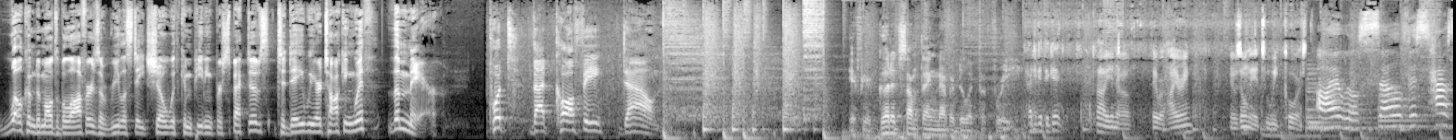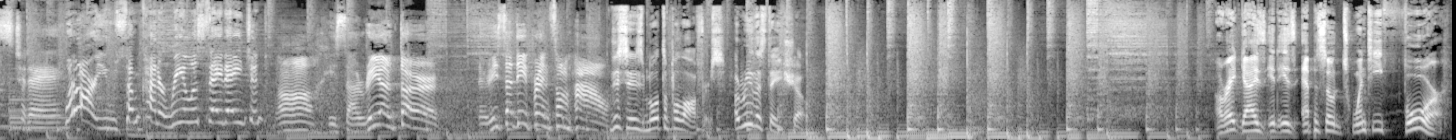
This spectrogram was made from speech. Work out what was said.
Welcome to Multiple Offers, a real estate show with competing perspectives. Today we are talking with the mayor. Put that coffee down. If you're good at something, never do it for free. How'd you get the gig? Oh, you know, they were hiring. It was only a two week course. I will sell this house today. What are you, some kind of real estate agent? Oh, he's a realtor. There is a difference somehow. This is Multiple Offers, a real estate show. All right, guys, it is episode 24.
